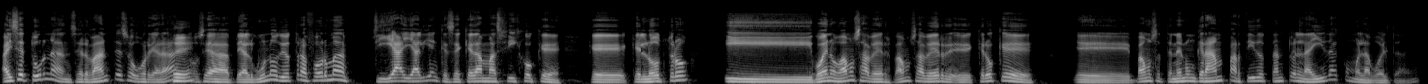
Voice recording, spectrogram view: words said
Ahí se turnan, Cervantes o Gorriarán. Sí. O sea, de alguna o de otra forma, sí hay alguien que se queda más fijo que, que, que el otro. Y bueno, vamos a ver, vamos a ver. eh, creo que eh, vamos a tener un gran partido tanto en la ida como en la vuelta. ¿eh?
